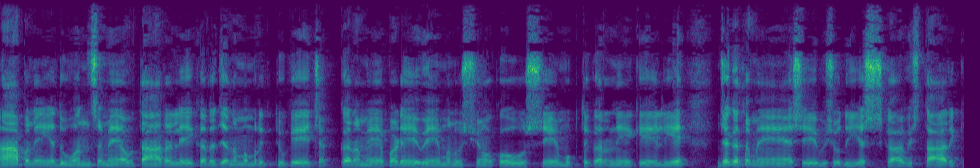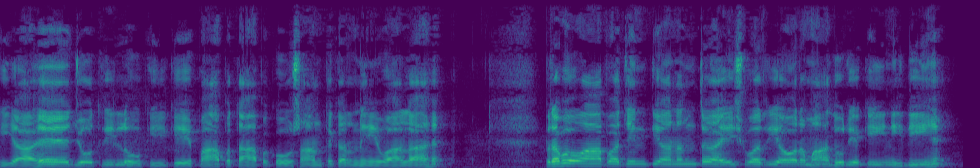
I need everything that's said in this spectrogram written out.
आपने यदुवंश में अवतार लेकर जन्म मृत्यु के चक्कर में पड़े हुए मनुष्यों को उससे मुक्त करने के लिए जगत में ऐसे विशुद्ध यश का विस्तार किया है, जो त्रिलोकी के पाप ताप को शांत करने वाला है। प्रभो, आप अचिंत्य, अनंत, ऐश्वर्य और माधुर्य की निधि हैं।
